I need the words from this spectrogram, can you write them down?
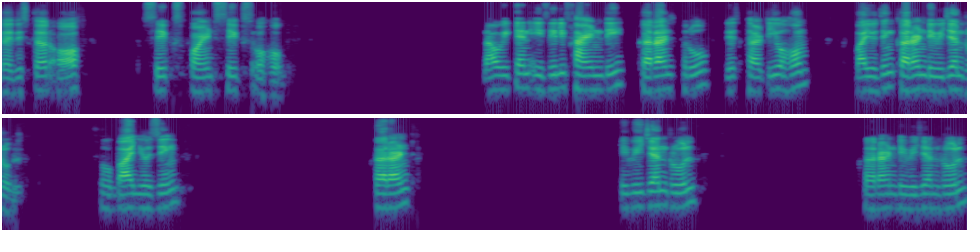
resistor of 6.6 ohm. Now we can easily find the current through this 30 ohm by using current division rule. So by using current division rule, current division rule,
